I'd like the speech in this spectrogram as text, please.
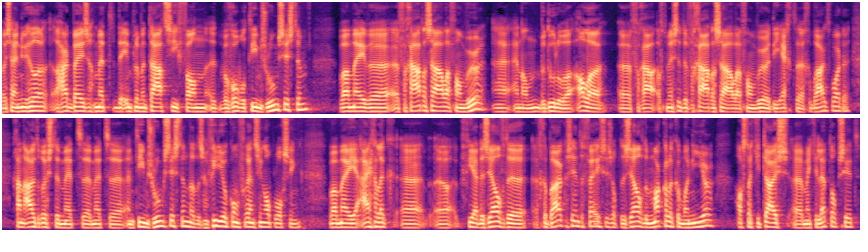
we zijn nu heel hard bezig met de implementatie van het, bijvoorbeeld Teams Room System waarmee we vergaderzalen van WUR, en dan bedoelen we alle, uh, of tenminste de vergaderzalen van WUR die echt gebruikt worden, gaan uitrusten met, met een Teams Room System. Dat is een videoconferencing oplossing, waarmee je eigenlijk via dezelfde gebruikersinterface, dus op dezelfde makkelijke manier als dat je thuis met je laptop zit,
